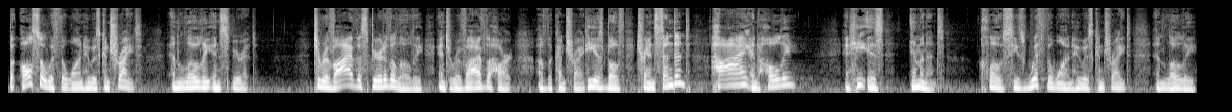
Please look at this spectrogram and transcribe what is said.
but also with the one who is contrite and lowly in spirit, to revive the spirit of the lowly and to revive the heart of the contrite. He is both transcendent, high, and holy, and he is immanent, close. He's with the one who is contrite and lowly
